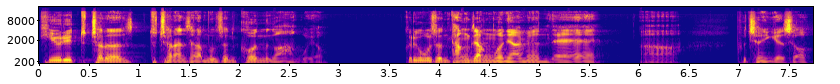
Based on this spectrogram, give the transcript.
계율이 투철한, 투철한 사람은 우선 건강하고요. 그리고 우선 당장 뭐냐면, 네. 아, 부처님께서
